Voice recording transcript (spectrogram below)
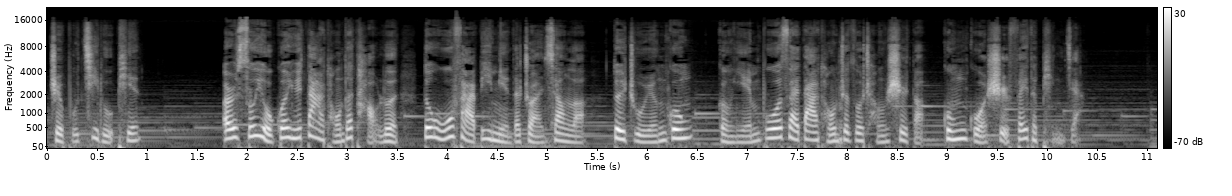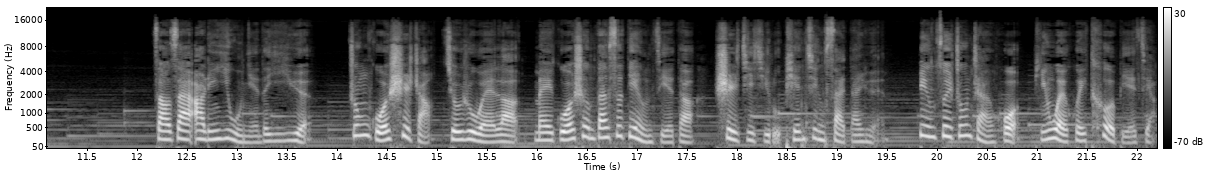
这部纪录片，而所有关于大同的讨论都无法避免地转向了对主人公耿延波在大同这座城市的功过是非的评价。早在2015年的一月，中国市长就入围了美国圣丹斯电影节的世纪纪录片竞赛单元。并最终斩获评委会特别奖。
